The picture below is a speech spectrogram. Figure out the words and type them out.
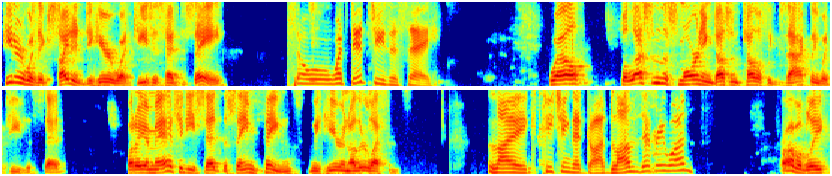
Peter was excited to hear what Jesus had to say. So what did Jesus say? Well, the lesson this morning doesn't tell us exactly what Jesus said, but I imagine he said the same things we hear in other lessons. Like teaching that God loves everyone? Probably.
